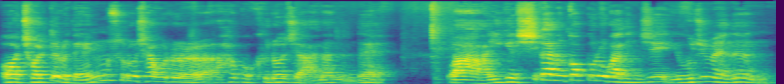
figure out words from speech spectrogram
어 절대로 냉수로 샤워를 하고 그러지 않았는데 와 이게 시간은 거꾸로 가는지 요즘에는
